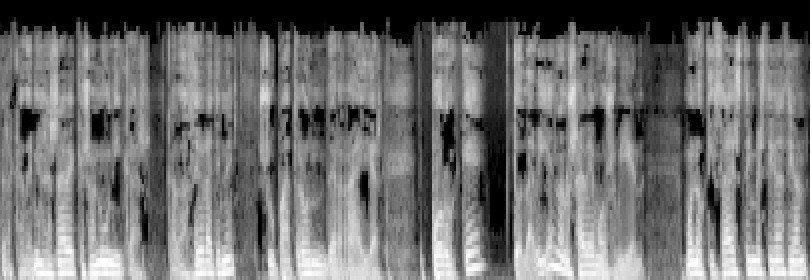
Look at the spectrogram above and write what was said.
de las que también se sabe que son únicas. Cada cebra tiene su patrón de rayas. ¿Por qué? Todavía no lo sabemos bien. Bueno, quizá esta investigación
